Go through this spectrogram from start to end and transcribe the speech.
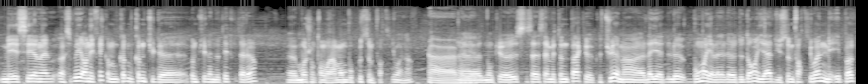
Mais c'est un album. ah, c'est- Oui, en effet, comme, comme, comme tu l'as noté tout à l'heure, euh, moi j'entends vraiment beaucoup Sum 41. Hein. Ah, bah, Euh, donc euh, ça, ça m'étonne pas que, que tu aimes. Hein. Là, y a le, pour moi, il y a le- le- dedans, il y a du Sum 41, mais époque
